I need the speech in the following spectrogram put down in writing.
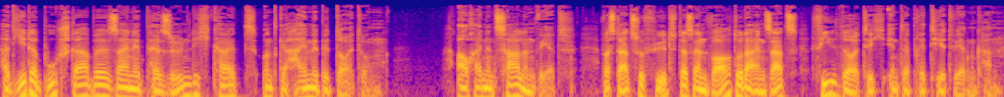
hat jeder Buchstabe seine Persönlichkeit und geheime Bedeutung, auch einen Zahlenwert, was dazu führt, dass ein Wort oder ein Satz vieldeutig interpretiert werden kann.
